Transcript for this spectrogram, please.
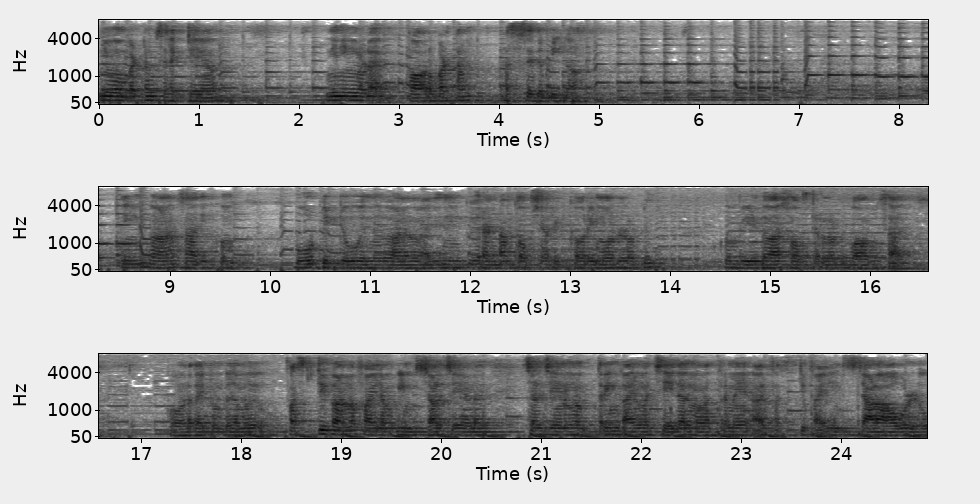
ന്യൂ ബട്ടൺ സെലക്ട് ചെയ്യാം. ഇനി നിങ്ങളുടെ പവർ ബട്ടൺ പ്രസ് ചെയ്ത് പിടിക്കാം. നിങ്ങൾക്ക് കാണാൻ സാധിക്കും. ബൂട്ട് ടു എന്ന് കാണുന്നു അതിൽ നിങ്ങൾക്ക് രണ്ടാമത്തെ ഓപ്ഷൻ റിക്കവറി മോഡിലോട്ട് വീണ്ടും ആ സോഫ്റ്റ്വെയറിലോട്ട് പോകാൻ സാധിക്കും പോകേണ്ടതായിട്ടുണ്ട്. നമ്മൾ ഫസ്റ്റ് കാണുന്ന ഫയൽ നമുക്ക് ഇൻസ്റ്റാൾ ചെയ്യണം. ഇൻസ്റ്റാൾ ചെയ്യണമെങ്കിൽ അത്രയും കാര്യങ്ങൾ ചെയ്താൽ മാത്രമേ ആ ഫസ്റ്റ് ഫയൽ ഇൻസ്റ്റാൾ ആവുള്ളൂ.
